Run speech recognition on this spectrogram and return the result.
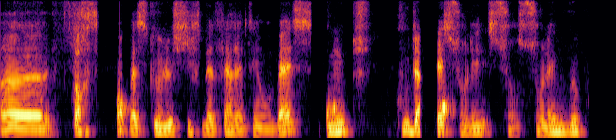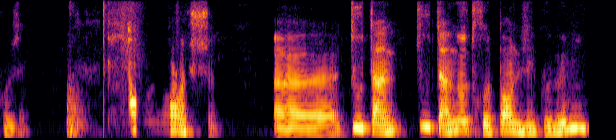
euh, forcément parce que le chiffre d'affaires était en baisse, donc coup d'arrêt sur les, nouveaux projets. En revanche, euh, tout, un, autre pan de l'économie,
